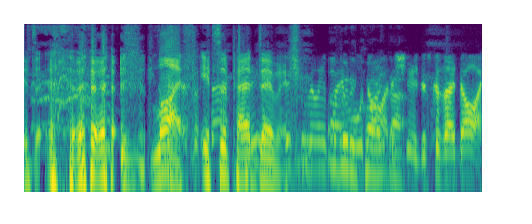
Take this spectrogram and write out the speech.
It's life. It's a pandemic. 50 million people will die quote this year just because they die.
